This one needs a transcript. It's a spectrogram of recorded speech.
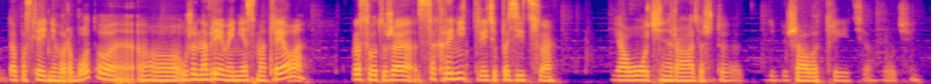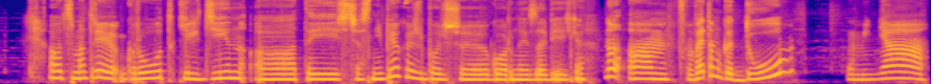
до последнего работала, э, уже на время не смотрела, просто вот уже сохранить третью позицию. Я очень рада, что я добежала третья, очень. А вот смотри, Груд, Кильдин, а ты сейчас не бегаешь больше горные забеги? Ну, ам, в этом году у меня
